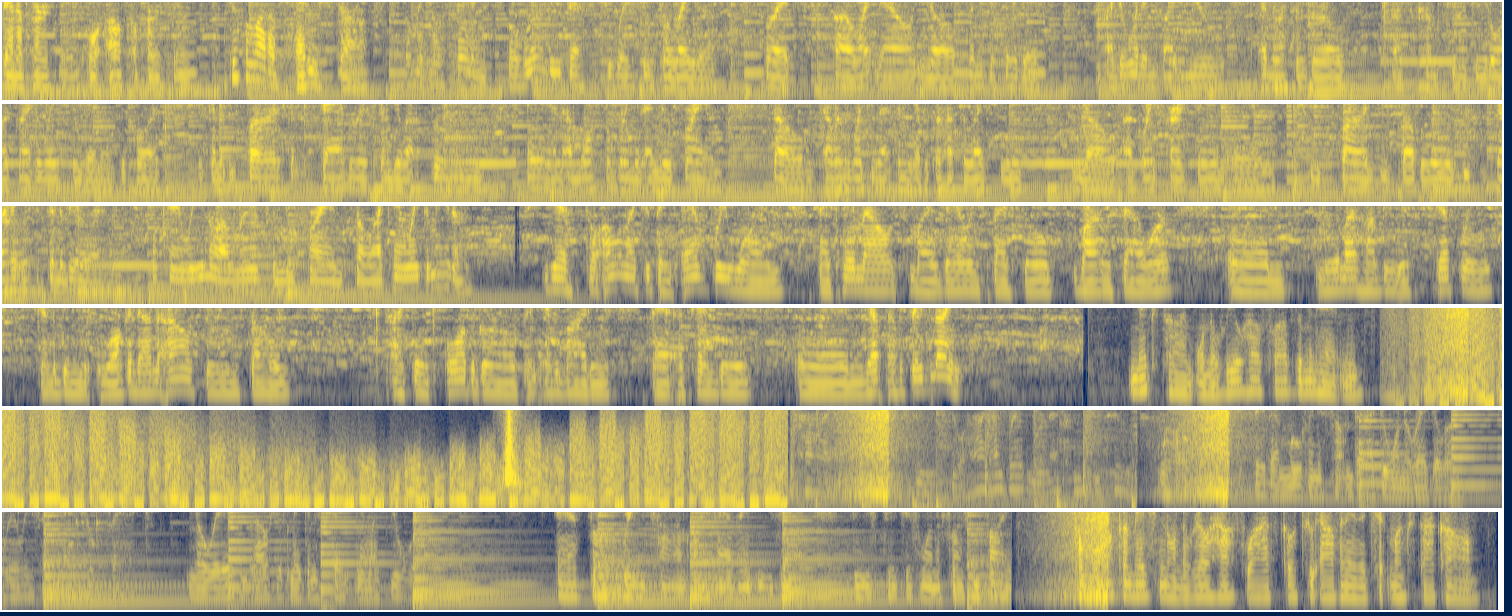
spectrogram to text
than a person or of a person? Just a lot of petty stuff. Don't make no sense. But we'll leave that situation for later. Yes, so I would like to thank everyone that came out to my very special bridal shower. And me and my hubby is definitely going to be walking down the aisle soon. So I thank all the girls and everybody that attended. And yep, have a safe night. Next time on The Real Housewives of Manhattan. For more information on the Real Housewives, go to alvinandthechipmunks.com.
